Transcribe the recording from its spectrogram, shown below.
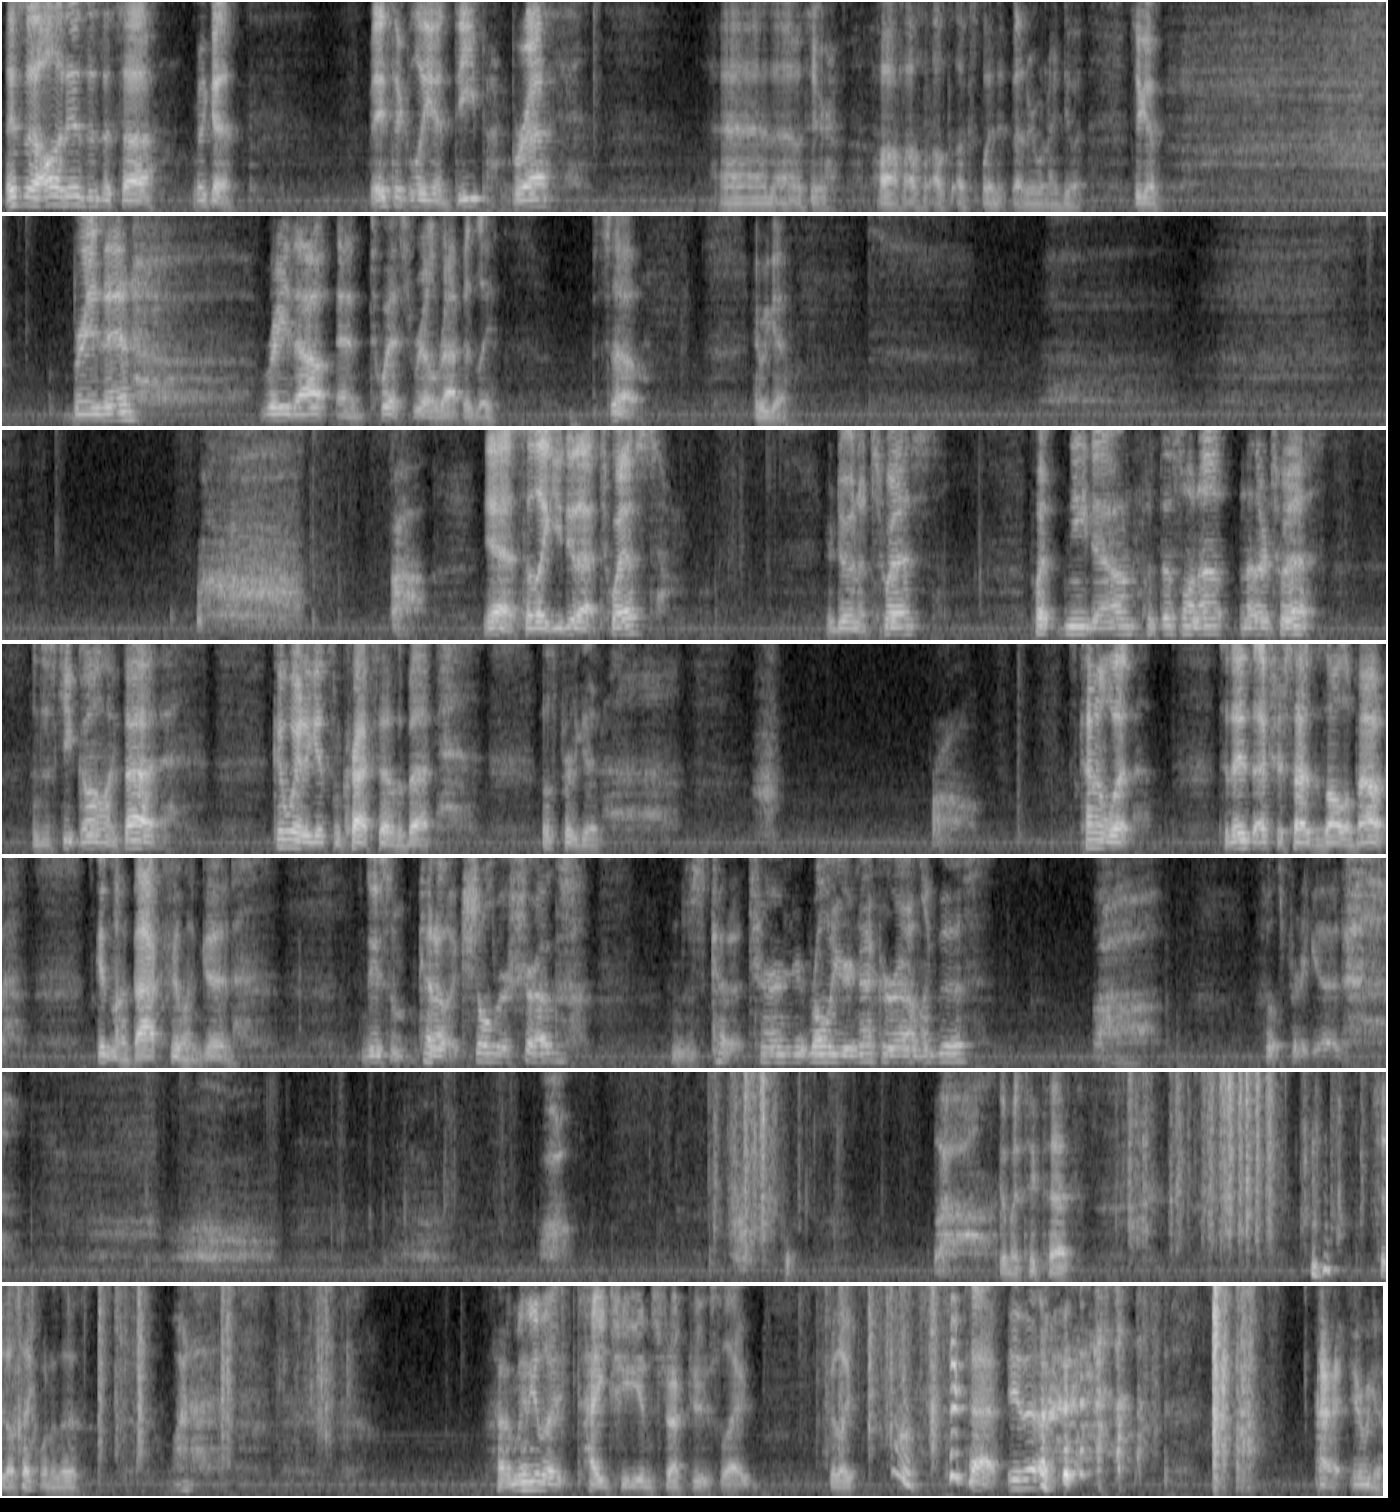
This is all it is is it's uh like a basically a deep breath and uh, let's here. I'll, I'll, I'll explain it better when I do it. So you go breathe in, breathe out, and twist real rapidly. So here we go. Yeah, so like you do that twist. You're doing a twist. Put knee down, put this one up, another twist. And just keep going like that. Good way to get some cracks out of the back. Feels pretty good. It's kind of what today's exercise is all about. It's getting my back feeling good. Do some kind of like shoulder shrugs and just kind of turn, roll your neck around like this. Oh, feels pretty good. Got my Tic Tacs. Shit, I'll take one of those. Why not? How many like Tai Chi instructors like be like, oh, Tic Tac, you know? All right, here we go.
